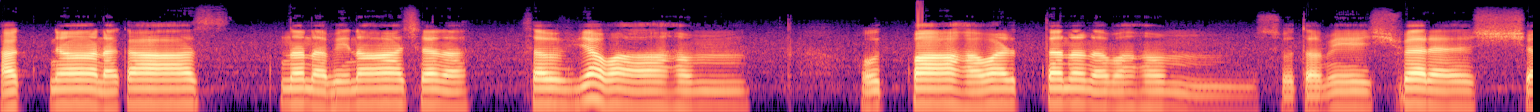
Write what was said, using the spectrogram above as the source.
अज्ञानकास्ननविनाशन सव्यवाहम् उत्पाहवर्तनमहं सुतमीश्वरस्य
